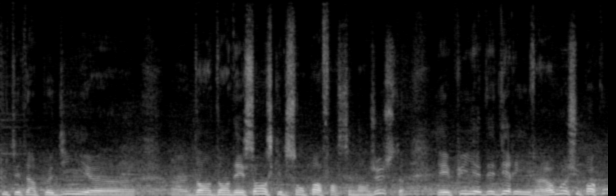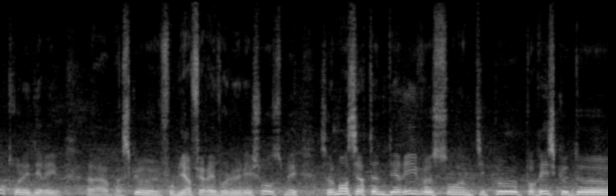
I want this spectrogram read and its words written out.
tout est un peu dit euh, dans, dans, des sens qui ne sont pas forcément justes. Et puis il y a des dérives. Alors moi, je ne suis pas contre les dérives parce qu'il faut bien faire évoluer les choses, mais seulement certaines dérives sont un petit peu risquent de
